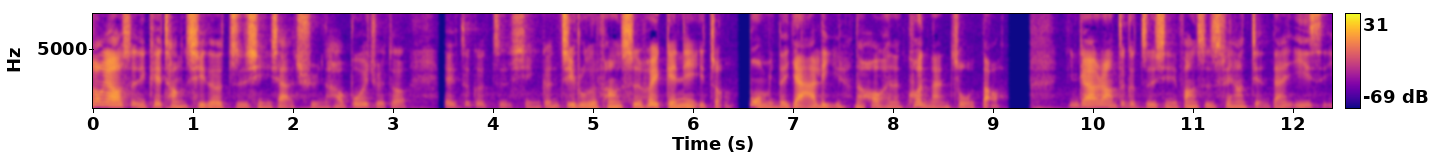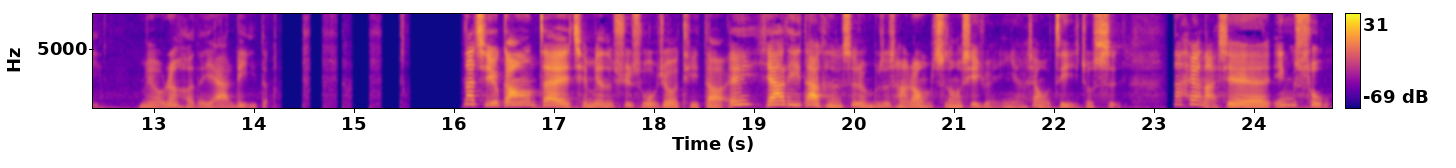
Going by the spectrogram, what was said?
重要的是你可以长期的执行下去，然后不会觉得，哎，这个执行跟记录的方式会给你一种莫名的压力，然后很困难做到。应该要让这个执行方式非常简单、easy，没有任何的压力的。那其实刚刚在前面的叙述我就有提到，哎，压力大可能是忍不住想让我们吃东西的原因啊。像我自己就是，那还有哪些因素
